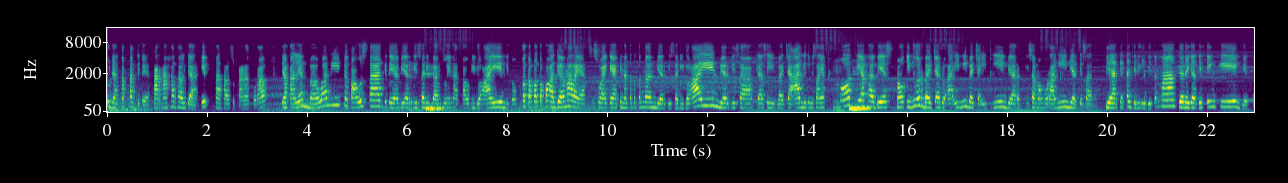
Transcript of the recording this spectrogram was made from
udah tepat gitu ya. Karena hal-hal gaib hal-hal supranatural ya kalian bawa nih ke Pak Ustadz gitu ya biar bisa dibantuin atau didoain gitu. Ke tokoh-tokoh agama lah ya sesuai keyakinan teman-teman biar bisa didoain biar bisa kasih bacaan gitu. Misalnya hmm. oh tiap habis mau tidur baca doa ini baca ini biar bisa mengurangi biar kita biar kita jadi lebih tenang gak negatif thinking gitu.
